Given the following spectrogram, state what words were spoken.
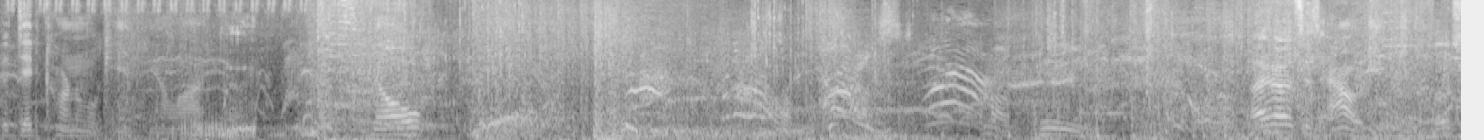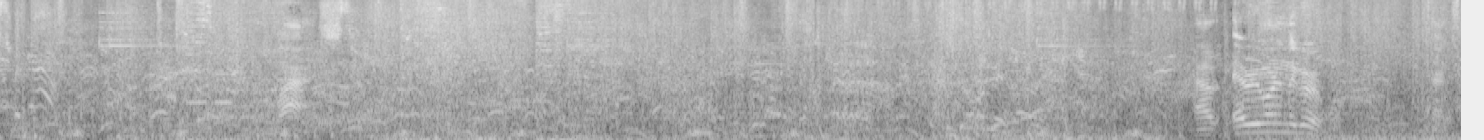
the Dark Carnival campaign a lot. No. I like how it says ouch, which is close to blast. Out everyone in the group. Thanks.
